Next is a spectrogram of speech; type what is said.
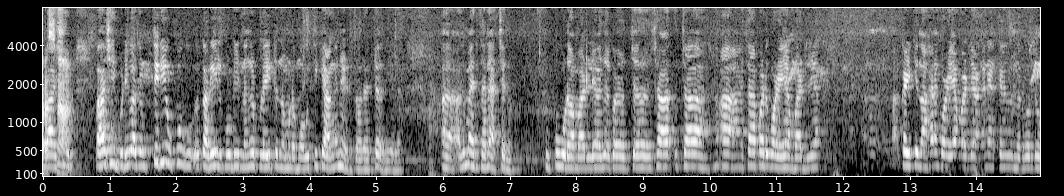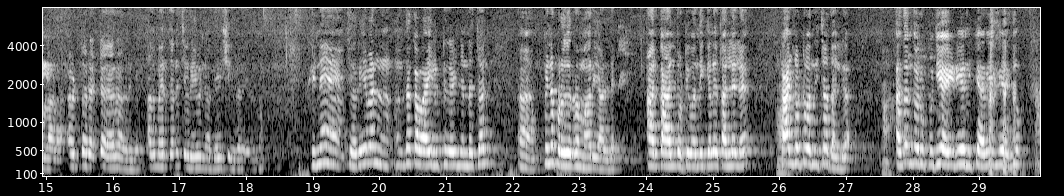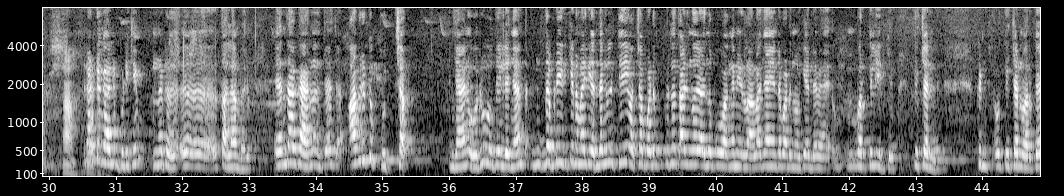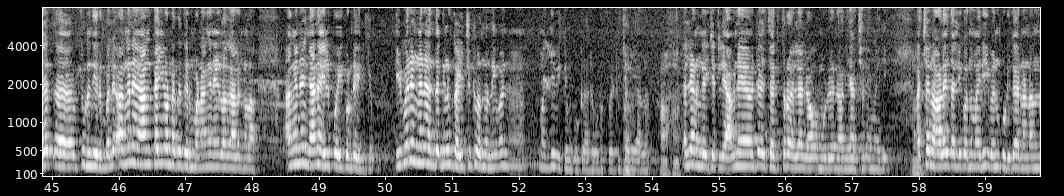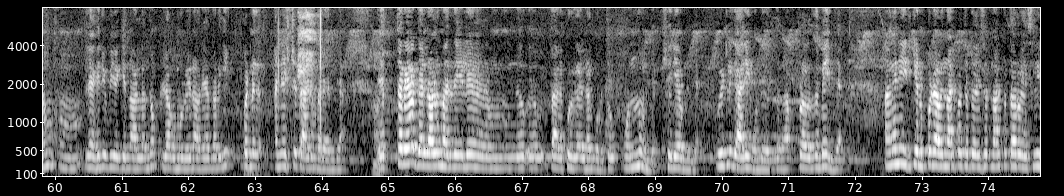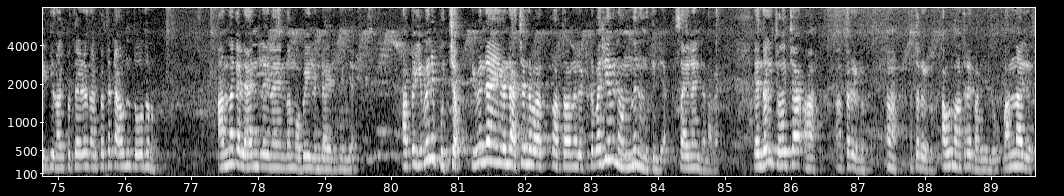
വാശിയും വാശിയും പിടിവാദം ഒത്തിരി ഉപ്പ് കറിയിൽ കൂടിയിട്ടുണ്ടെങ്കിൽ പ്ലേറ്റ് നമ്മുടെ മുഖത്തേക്ക് അങ്ങനെ എടുത്തു. ഒരൊറ്റ അറിയില്ല അതുമാതിരി തന്നെ അച്ഛനും. ഉപ്പ് കൂടാൻ പാടില്ല. അത് ചാ- ചാ- ചാപ്പാട് കുഴയാൻ പാടില്ല. കഴിക്കുന്ന ആഹാരം കുഴയാൻ പാടില്ല അങ്ങനെയൊക്കെ നിർബന്ധമുള്ള ആളാണ് അവിടുത്തെ ഒരൊറ്റ ഏറെ അറിയും അതുമാതിരി തന്നെ ചെറിയവൻ അതേ ശീലമായിരുന്നു പിന്നെ ചെറിയവൻ ഇതൊക്കെ വായിലിട്ട് കഴിഞ്ഞിട്ടുണ്ടെച്ചാൽ പിന്നെ പ്രകൃതം മാറിയ ആളുടെ. ആ ഒരു കാൽ തൊട്ടി വന്നിക്കൽ തല്ലല്. കാൽ തൊട്ട് വന്നിച്ചാൽ തല്ലുക. അതെന്തോ ഒരു പുതിയ ഐഡിയ എനിക്ക് അറിയില്ലായിരുന്നു രണ്ടു കാലും പിടിക്കും എന്നിട്ട് തലാൻ തല്ലാൻ വരും. എന്താ കാരണം വെച്ചാൽ അവർക്ക് പുച്ഛം. ഞാൻ ഒരു ഇതില്ല. ഞാൻ ഇതെവിടെ ഇരിക്കുന്ന മാതിരി എന്തെങ്കിലും തീ ഒച്ചപ്പെടും പിന്നെ തഴുന്ന് തഴുന്ന് പോകും അങ്ങനെയുള്ള ആളാണ് ഞാൻ എന്റെ പടി നോക്കി എന്റെ വർക്കിലിരിക്കും കിച്ചണിൽ കിച്ചൺ വർക്ക് തുണി തിരുമ്പൽ അങ്ങനെ കൈ കൊണ്ടൊക്കെ തിരുമ്പണം. അങ്ങനെയുള്ള കാലങ്ങളാണ് അങ്ങനെ ഞാൻ അതിൽ പോയിക്കൊണ്ടേയിരിക്കും. ഇവനിങ്ങനെ എന്തെങ്കിലും കഴിച്ചിട്ട് വന്നിട്ടുണ്ടെങ്കിൽ ഇവൻ മദ്യപിക്കും കൂട്ടുകാരുടെ കൂടെ പോയിട്ട് ചെറിയ ആൾ കല്യാണം കഴിച്ചിട്ടില്ല. അവനെ അവന്റെ ചരിത്രം എല്ലാം ലോകം മുഴുവൻ അറിയാം. അച്ഛനെ മാതിരി. അച്ഛൻ ആളെ തല്ലിക്കൊന്ന മാതിരി ഇവൻ കുടിക്കാനാണെന്നും ലഹരി ഉപയോഗിക്കുന്ന ആളെന്നും ലോകം മുഴുവൻ അറിയാൻ തുടങ്ങി. പെണ്ണ് അന്വേഷിച്ചിട്ട് ആരും പറയാനില്ല എത്രയോ ദല്ലാളുമാരുടെയിൽ തലക്കുഴികളെല്ലാം കൊടുത്തു. ഒന്നുമില്ല ശരിയാവുന്നില്ല. വീട്ടിൽ കാര്യം കൊണ്ടുവരുത്തുക പ്രകൃതമേ ഇല്ല. അങ്ങനെ ഇരിക്കണം ഇപ്പോഴും അവൻ നാൽപ്പത്തെട്ട് വയസ്സ് നാൽപ്പത്താറ് വയസ്സിലിരിക്കും നാൽപ്പത്തേഴ് നാൽപ്പത്തെട്ടാവുന്നു തോന്നുന്നു അന്നൊക്കെ ലാൻഡ് ലൈൻ ലൈനായിരുന്ന മൊബൈൽ ഉണ്ടായിരുന്നില്ല. അപ്പോൾ ഇവന് പുച്ഛം. ഇവന്റെ ഇവന്റെ അച്ഛന്റെ വർത്തമാനം കേട്ടിട്ട് വലിയവൻ ഒന്നിനും നിൽക്കില്ല. സൈലന്റ് ആണ് അവൻ. എന്തെങ്കിലും ചോദിച്ചാൽ ആ അത്രയേ ഉള്ളൂ. ആ അത്രയേ ഉള്ളൂ. അവൾ മാത്രമേ പറയുള്ളൂ. വന്നാൽ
